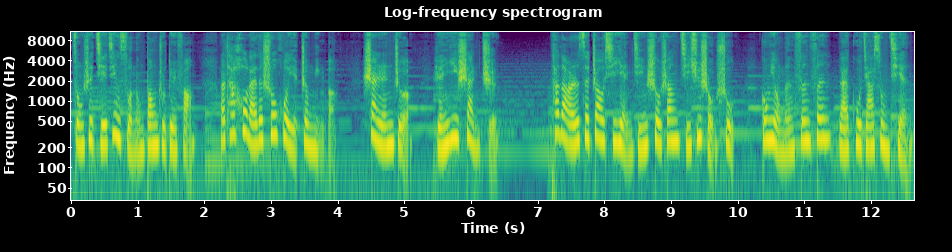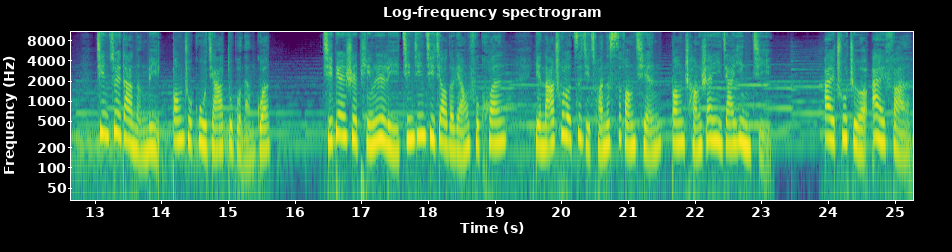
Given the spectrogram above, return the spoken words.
总是竭尽所能帮助对方，而他后来的收获也证明了：善人者，人亦善之。他的儿子赵喜眼睛受伤，急需手术，工友们纷纷来顾家送钱，尽最大能力帮助顾家渡过难关。即便是平日里斤斤计较的梁福宽，也拿出了自己攒的私房钱帮长山一家应急。爱出者爱返，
